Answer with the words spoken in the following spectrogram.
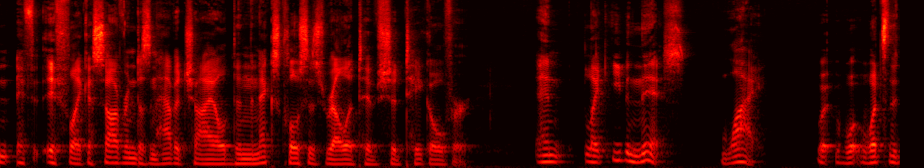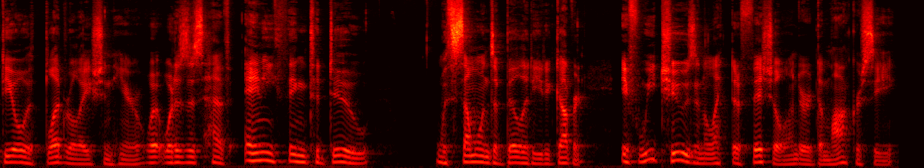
if if like a sovereign doesn't have a child, then the next closest relative should take over. And like even this, why? What, what what's the deal with blood relation here? What what does this have anything to do with someone's ability to govern? If we choose an elected official under a democracy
